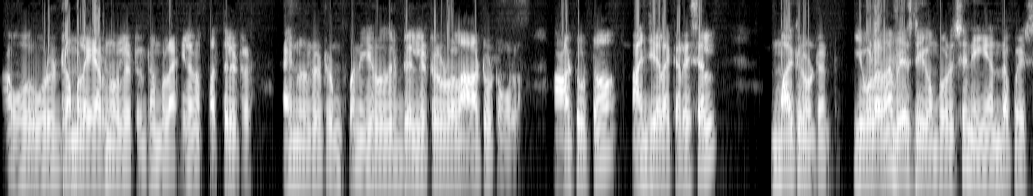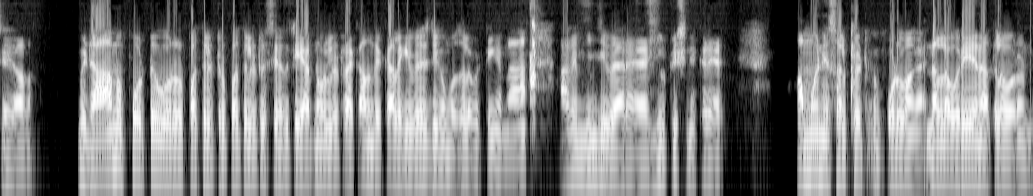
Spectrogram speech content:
ஒ- ஒரு ட்ரம்மில் இரநூறு லிட்டர் ட்ரம்மில் இல்லைன்னா பத்து லிட்டர் ஐநூறு லிட்டர் பண்ணி இருபது லிட்டர் லிட்டர் கூடலாம் ஆட்டூட்டம் உள்ள ஆட்டூட்டம் அஞ்சு இலை கரைசல் மைக்ரோடென்ட் இவ்வளோ தான் வேஸ்ட் கம்போரிச்சு நீங்கள் எந்த பயிர் செய்தாலும். விடாமல் போட்டு ஒரு பத்து லிட்டர் பத்து லிட்டர் சேர்த்துட்டு இரநூறு லிட்டரை கலந்து கலக்கி வேஸ்ட் கம்போசில் விட்டிங்கன்னா அதை மிஞ்சி வேறு நியூட்ரிஷனே கிடையாது. அம்மோனியம் சல்ஃபேட் போடுவாங்க. நல்ல ஒரே நேரத்தில் வரும்.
